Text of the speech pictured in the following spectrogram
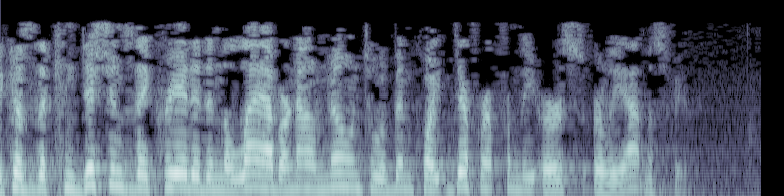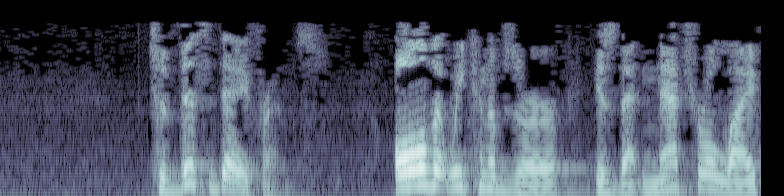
because the conditions they created in the lab are now known to have been quite different from the Earth's early atmosphere. To this day, friends, all that we can observe is that natural life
